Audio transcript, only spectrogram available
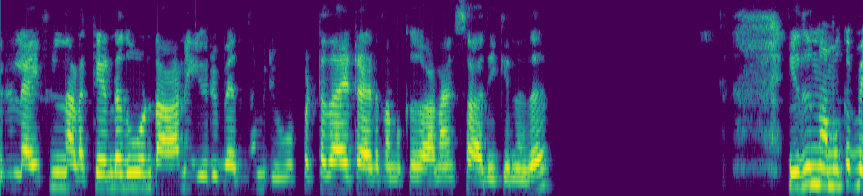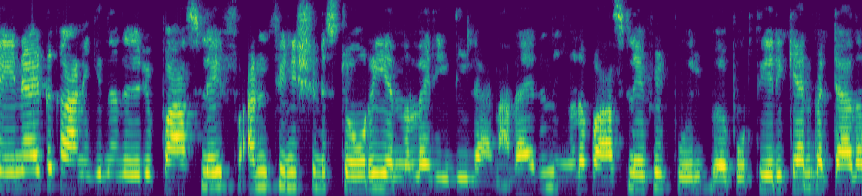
ഒരു ലൈഫിൽ നടക്കേണ്ടത് കൊണ്ടാണ് ഈ ഒരു ബന്ധം രൂപപ്പെട്ടതായിട്ടാണ് നമുക്ക് കാണാൻ സാധിക്കുന്നത്. ഇത് നമുക്ക് മെയിൻ ആയിട്ട് കാണിക്കുന്നത് ഒരു പാസ്റ്റ് ലൈഫ് അൺഫിനിഷ്ഡ് സ്റ്റോറി എന്നുള്ള രീതിയിലാണ്. അതായത് നിങ്ങൾ പാസ്റ്റ് ലൈഫിൽ പൂർത്തീകരിക്കാൻ പറ്റാതെ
